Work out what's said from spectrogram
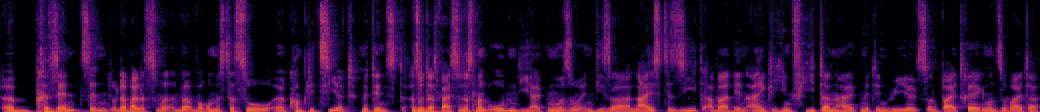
äh, präsent sind? Oder weil das, wa- warum ist das so äh, kompliziert mit den, St also das weißt du, dass man oben die halt nur so in dieser Leiste sieht, aber den eigentlichen Feed dann halt mit den Reels und Beiträgen und so weiter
